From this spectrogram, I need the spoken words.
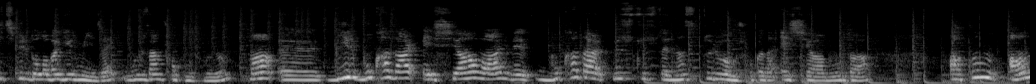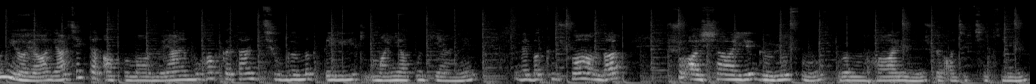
Hiçbir dolaba girmeyecek. Bu yüzden çok mutluyum. Ama e, bir bu kadar eşya var ve bu kadar üst üste nasıl duruyormuş bu kadar eşya burada. Aklım almıyor ya. Gerçekten aklım almıyor. Yani bu hakikaten çılgınlık, delilik, manyaklık yani. Ve bakın şu anda şu aşağıyı görüyorsunuz. Buranın halini. Şöyle azıcık çekeyim.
